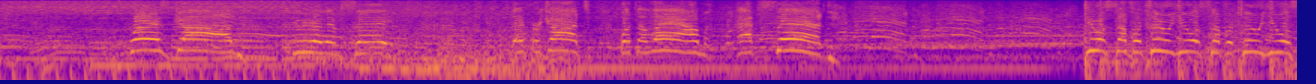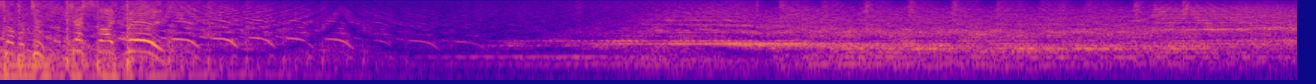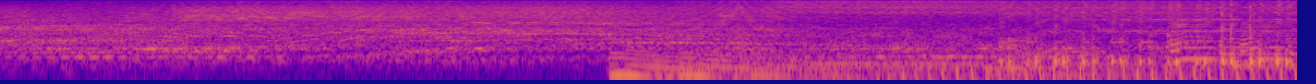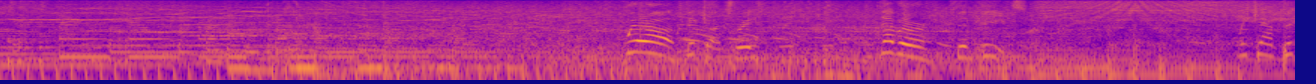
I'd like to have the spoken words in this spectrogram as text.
Where is God? You hear them say. They forgot what the Lamb had said. You will suffer too, you will suffer too, you will suffer too, just like me.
